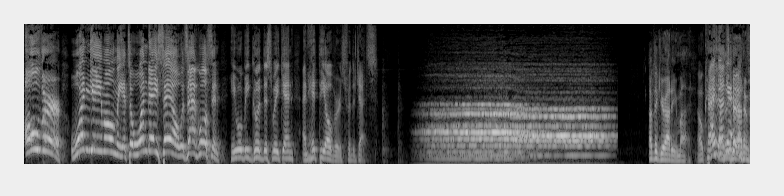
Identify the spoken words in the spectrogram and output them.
over. One game only. It's a one day sale with Zach Wilson. He will be good this weekend and hit the overs for the Jets. I think you're out of your mind. Okay, I think that's you're-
